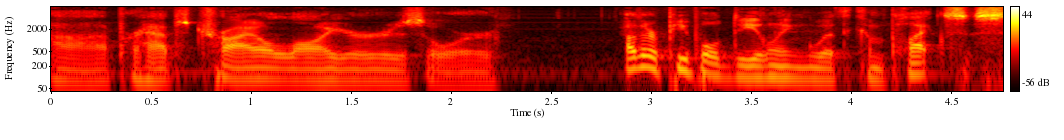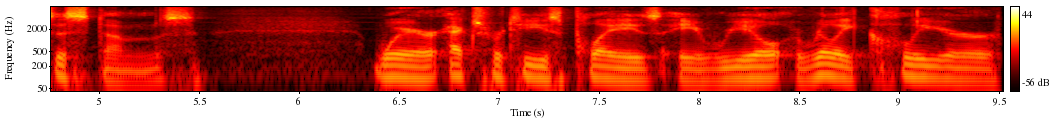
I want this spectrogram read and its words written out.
uh, perhaps trial lawyers or other people dealing with complex systems where expertise plays a real, really clear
